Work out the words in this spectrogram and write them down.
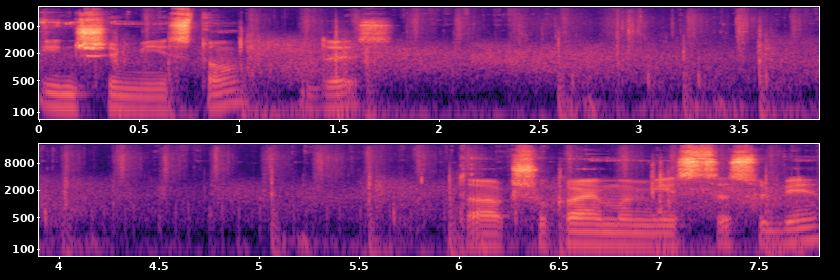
інше місто десь. Так, шукаємо місце собі.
